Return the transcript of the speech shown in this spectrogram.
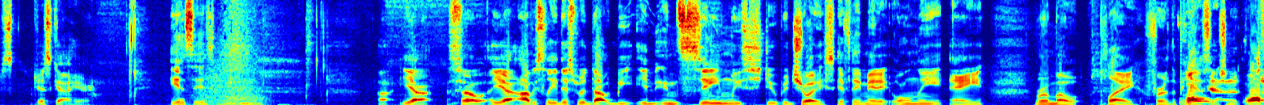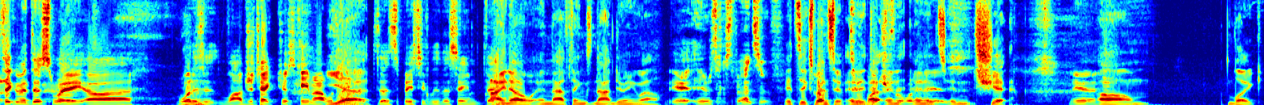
Just just got here. SSD. Uh, yeah. So yeah, obviously this would that would be an insanely stupid choice if they made it only a remote play for the Well, PlayStation. well, think of it this way. Uh, what is it? Logitech just came out with Yeah. one. that- That's basically the same thing. I know, and that thing's not doing well. Yeah, it was expensive. It's expensive, Too and, it, much and, for what and it it's is. and it's shit. Yeah. Um, like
